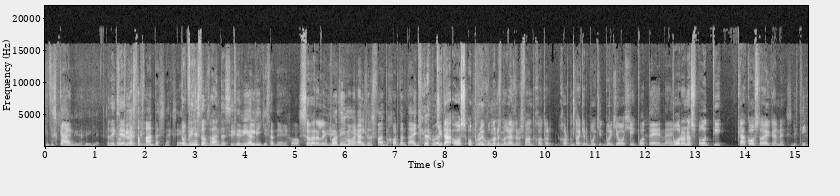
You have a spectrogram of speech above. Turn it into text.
τι τους κάνει, ρε φίλε; Δεν Το ξέρω. πήρα ρε στο φίλε. Fantasy, να ξέρεις. Το πήρε στο Fantasy. Σε δύο λίγες τον έχω. Σοβαρά λογική. Οπότε είμαι ο μεγαλύτερος φαν του Χόρτον Τάκερ. Κοίτα, ως ο προηγούμενος μεγαλύτερος φαν του Χόρτον Τάκερ, μπορεί και- μπορεί και όχι, Ποτέ, ναι. μπορώ να σου πω ότι κακό το έκανε. Γιατί;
